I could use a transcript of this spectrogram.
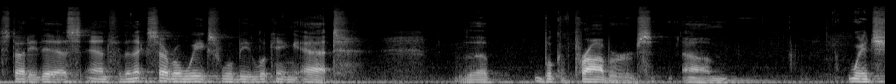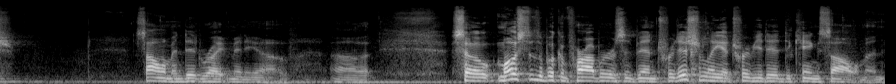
study this. And for the next several weeks, we'll be looking at the book of Proverbs, um, which Solomon did write many of. Uh, so, most of the book of Proverbs has been traditionally attributed to King Solomon.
